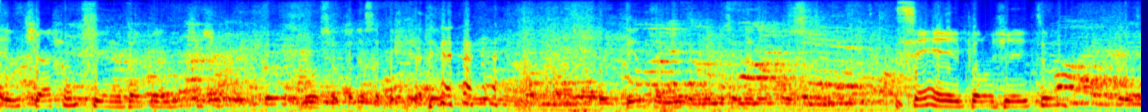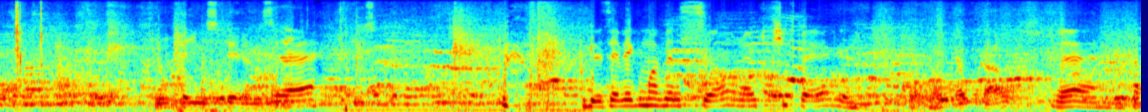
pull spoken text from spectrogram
ele te acha um quê, né? Tá por ali, ele te acha Moço, eu tô nessa brincadeira com ele há 80 mil anos ainda não consegui. Sim, e pelo jeito. Não tenho esperança. É. Porque você vem com uma versão né, que te pega. É o caos. É, então.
